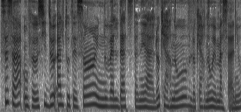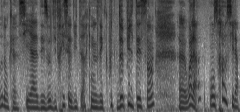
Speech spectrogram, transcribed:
C'est ça, on fait aussi deux haltes au Tessin, une nouvelle date cette année à Locarno, Locarno et Massagno. Donc euh, s'il y a des auditrices et auditeurs qui nous écoutent depuis le Tessin, euh, voilà, on sera aussi là.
